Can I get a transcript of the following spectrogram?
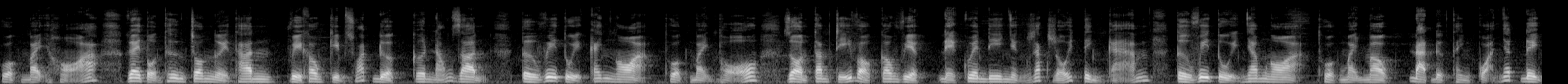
thuộc mệnh hỏa gây tổn thương cho người thân vì không kiểm soát được cơn nóng giận. Tử vi tuổi canh ngọ thuộc mệnh thổ, dồn tâm trí vào công việc để quên đi những rắc rối tình cảm. Tử vi tuổi nhâm ngọ thuộc mệnh mộc đạt được thành quả nhất định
